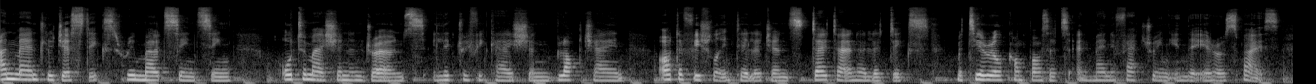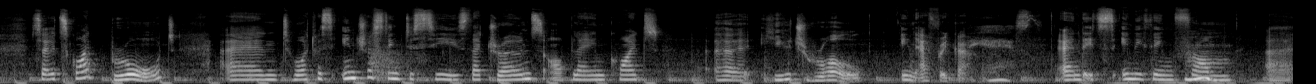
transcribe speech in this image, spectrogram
unmanned logistics, remote sensing, automation and drones, electrification, blockchain, artificial intelligence, data analytics, material composites, and manufacturing in the aerospace. So it's quite broad. And what was interesting to see is that drones are playing quite a huge role in Africa. Yes. And it's anything from mm uh,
